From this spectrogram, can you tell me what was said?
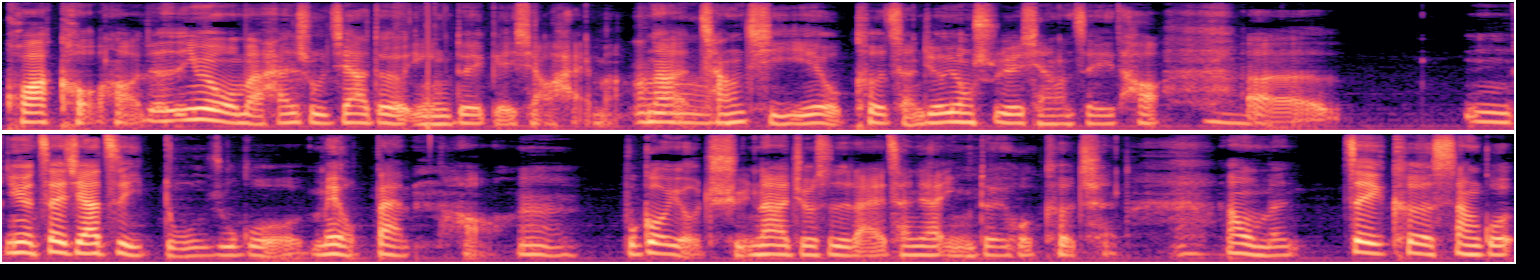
夸口哈，就是因为我们寒暑假都有营队给小孩嘛，嗯、那长期也有课程，就用数学想这一套，嗯、呃。嗯，因为在家自己读，如果没有办好，嗯，不够有趣，那就是来参加营队或课程。嗯。那我们这一课上过，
